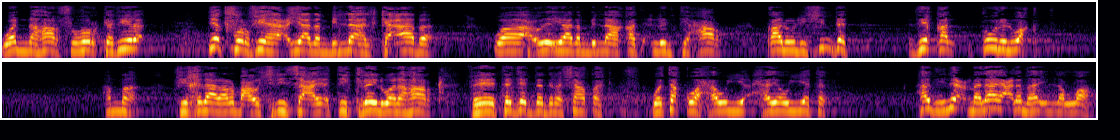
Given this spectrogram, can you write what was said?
والنهار شهور كثيرة يكثر فيها عياذا بالله الكآبة وعياذا بالله قد الانتحار. قالوا لشدة ثقل طول الوقت. أما في خلال 24 ساعة يأتيك ليل ونهار فيتجدد نشاطك وتقوى حيويتك. هذه نعمة لا يعلمها إلا الله.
